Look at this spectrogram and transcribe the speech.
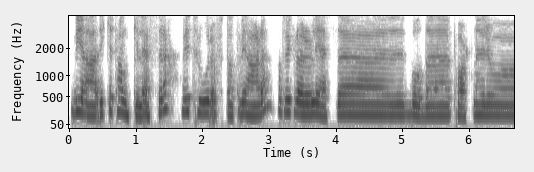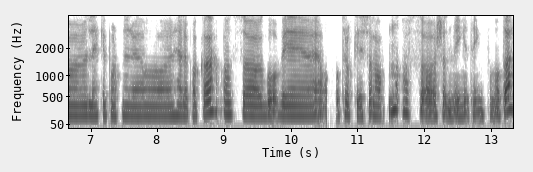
vi er ikke tankelesere. Vi tror ofte at vi er det. At vi klarer å lese både partner og lekepartnere og hele pakka. Og så går vi og tråkker i salaten, og så skjønner vi ingenting, på en måte.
